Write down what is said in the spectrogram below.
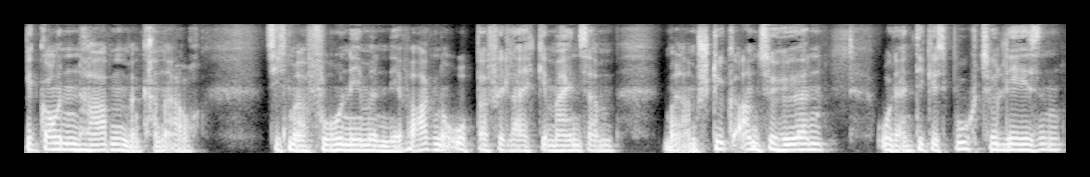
begonnen haben. Man kann auch sich mal vornehmen, eine Wagner-Oper vielleicht gemeinsam mal am Stück anzuhören oder ein dickes Buch zu lesen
